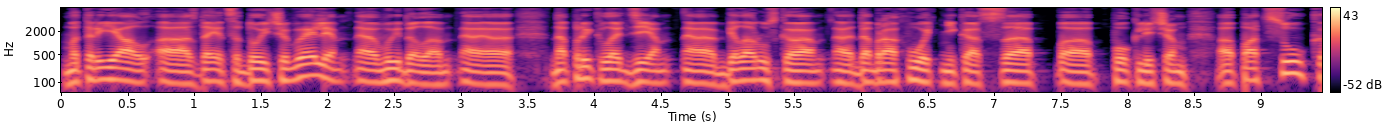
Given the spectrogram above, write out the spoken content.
материал здаецца Deutsche Welle выдала на прыкладзе беларускага добраахвотніка с поклічам пацук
